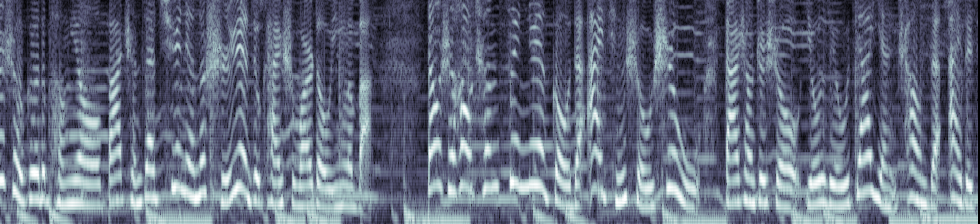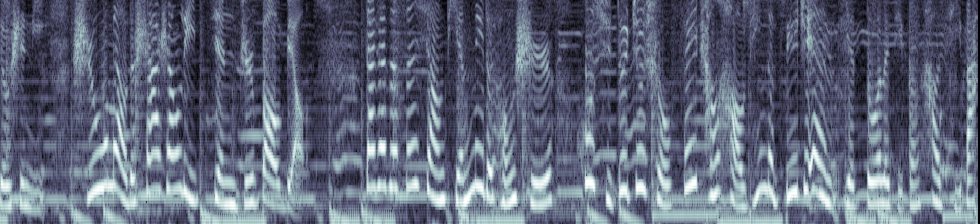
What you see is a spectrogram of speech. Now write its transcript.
这首歌的朋友，八成在去年的十月就开始玩抖音了吧？当时号称最虐狗的爱情手势舞，搭上这首由刘佳演唱的《爱的就是你》，十五秒的杀伤力简直爆表。大家在分享甜蜜的同时，或许对这首非常好听的 BGM 也多了几分好奇吧。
